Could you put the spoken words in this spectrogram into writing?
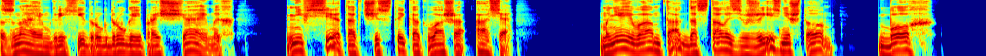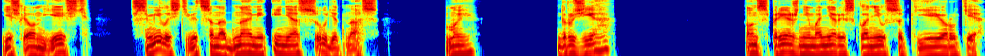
знаем грехи друг друга и прощаем их. Не все так чисты, как ваша Ася. Мне и вам так досталось в жизни, что Бог, если Он есть, смилостивится над нами и не осудит нас. Мы друзья?» Он с прежней манерой склонился к ее руке.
